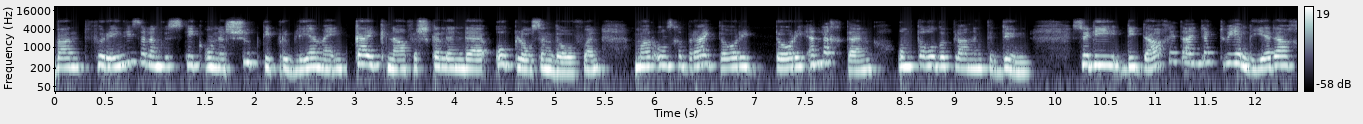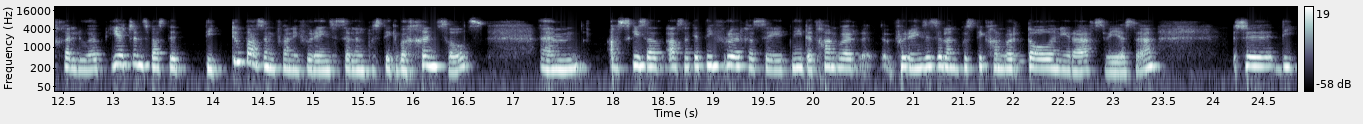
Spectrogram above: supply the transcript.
want forensiese linguistiek ondersoek die probleme en kyk na verskillende oplossings daarvan, maar ons gebruik daardie daardie inligting om taalbeplanning te doen. So die die dag het eintlik tweeledig geloop. Eerstens was dit die toepassing van die forensiese linguistiek beginsels. Ehm um, askies as, as ek dit nie vroeër gesê het nie, dit gaan oor forensiese linguistiek gaan oor taal in die regswese. So die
